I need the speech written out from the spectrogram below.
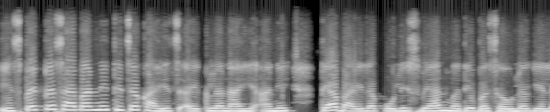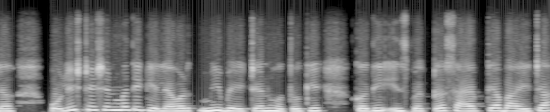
इन्स्पेक्टर साहेबांनी तिचं काहीच ऐकलं नाही आणि त्या बाईला पोलीस व्हॅनमध्ये बसवलं गेलं. पोलीस स्टेशनमध्ये गेल्यावर मी बेचैन होतो की कधी इन्स्पेक्टर साहेब त्या बाईच्या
